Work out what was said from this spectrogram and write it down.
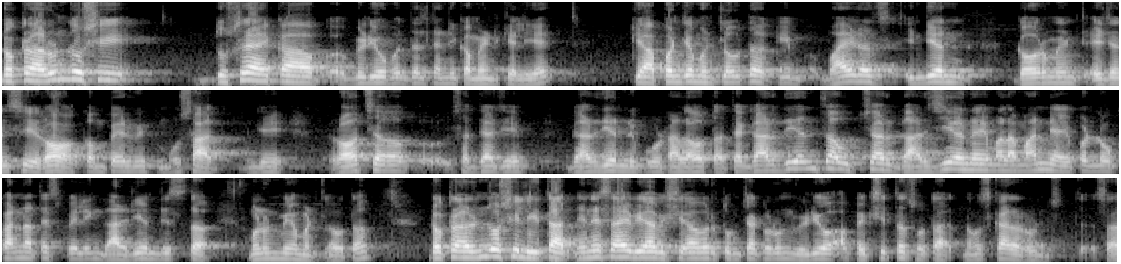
डॉक्टर अरुण जोशी दुसऱ्या एका व्हिडिओबद्दल त्यांनी कमेंट केली आहे की आपण जे म्हटलं होतं की why does Indian government agency रॉ कंपेअर विथ मोसाद म्हणजे रॉचं सध्या जे गार्डियन रिपोर्ट आला होता. त्या गार्डियनचा उच्चार गार्जियन आहे मला मान्य आहे पण लोकांना ते स्पेलिंग गार्डियन दिसतं म्हणून मी म्हटलं होतं. डॉक्टर अरुण जोशी लिहितात नेनेसाहेब या विषयावर तुमच्याकडून व्हिडिओ अपेक्षितच होता. नमस्कार अरुण सर.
